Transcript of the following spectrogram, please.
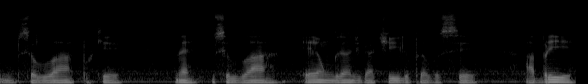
no celular, porque né, o celular é um grande gatilho para você abrir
